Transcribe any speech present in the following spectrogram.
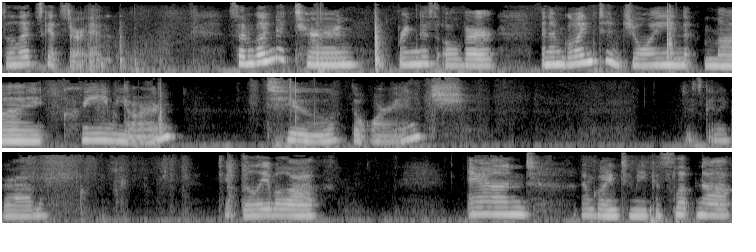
So let's get started. So I'm going to turn bring this over and I'm going to join my cream yarn to the orange. Just gonna grab, take the label off, and I'm going to make a slip knot.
